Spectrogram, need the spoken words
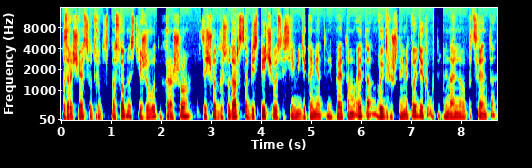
возвращаются в трудоспособность и живут хорошо за счет государства, обеспечиваются всеми медикаментами. Поэтому это выигрышная методика у терминального пациента.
